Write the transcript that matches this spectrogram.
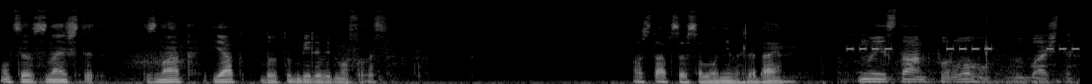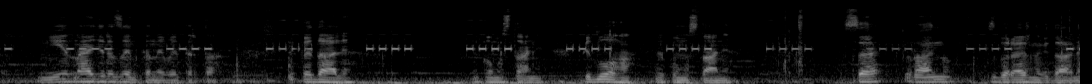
Ну, це, знаєте, знак, як до автомобіля відносилися. Ось так все в салоні виглядає. Ну і стан порогу, ви бачите, ні, навіть резинка не витерта. Педалі в якому стані, підлога в якому стані. Все реально збережено в ідеалі.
